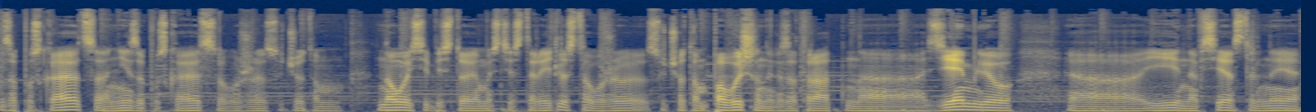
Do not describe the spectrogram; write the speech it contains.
запускаются, они запускаются уже с учетом новой себестоимости строительства, уже с учетом повышенных затрат на землю э, и на все остальные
